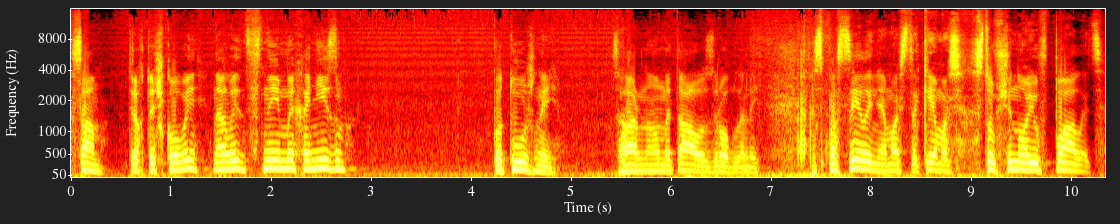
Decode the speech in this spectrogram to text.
Сам трьохточковий навісний механізм. Потужний, з гарного металу зроблений. З посиленням ось таким ось з товщиною в палець.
